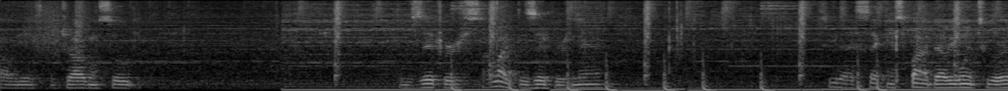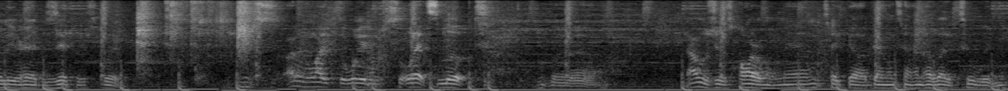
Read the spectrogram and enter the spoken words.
polyester jogging suit. The zippers, I like the zippers, man. See that second spot that we went to earlier had the zippers, but I didn't like the way them sweats looked. But uh, that was just Harlem, man. I'm gonna take y'all downtown LA too with me.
